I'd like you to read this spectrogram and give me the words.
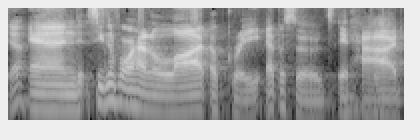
Yeah. and season four had a lot of great episodes. It had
